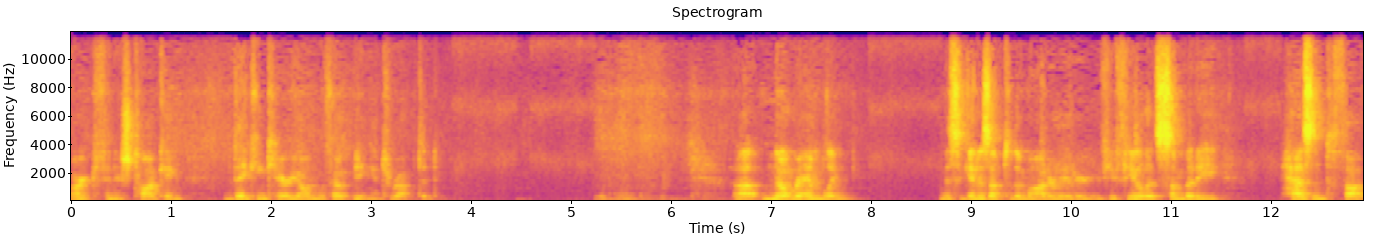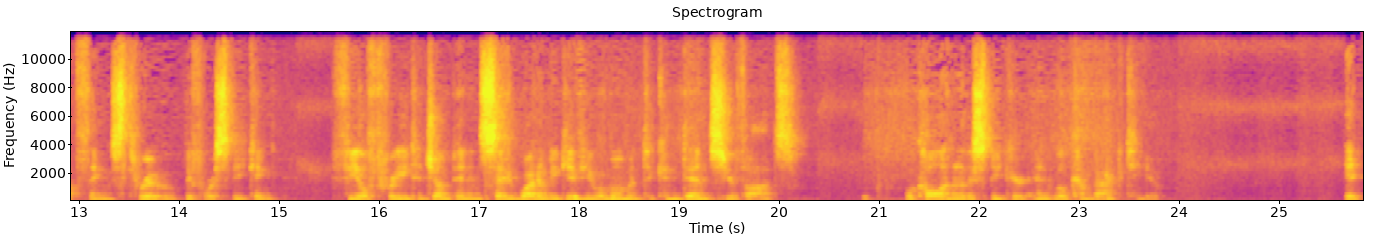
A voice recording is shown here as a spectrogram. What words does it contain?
aren't finished talking, they can carry on without being interrupted. Uh, no rambling. This again is up to the moderator. If you feel that somebody hasn't thought things through before speaking, feel free to jump in and say, why don't we give you a moment to condense your thoughts We'll call another speaker and we'll come back to you. It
